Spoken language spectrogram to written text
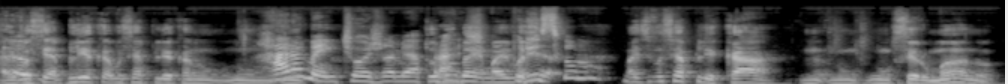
aí Eu- você aplica, você aplica num. num- Raramente hoje na minha Tudo prática. bem, mas Por você- isso que eu não. Mas se você aplicar num, num ser humano,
